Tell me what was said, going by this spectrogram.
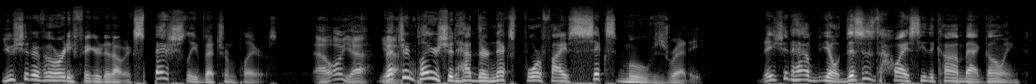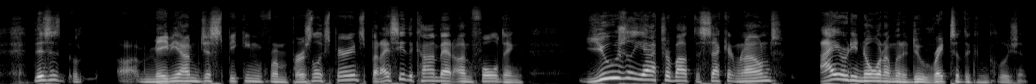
You should have already figured it out, especially veteran players. Oh, oh, yeah, yeah. Veteran players should have their next four, five, six moves ready. They should have, you know, this is how I see the combat going. This is uh, maybe I'm just speaking from personal experience, but I see the combat unfolding. Usually, after about the second round, I already know what I'm going to do right to the conclusion.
